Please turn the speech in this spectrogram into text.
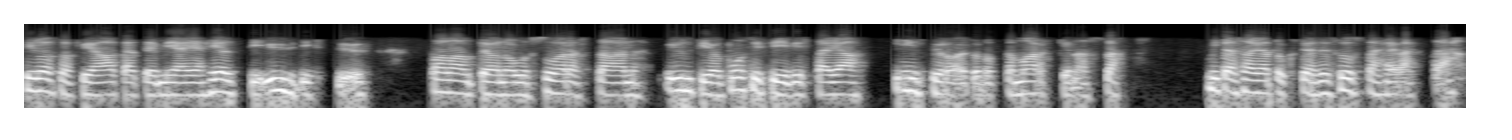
Filosofia Akatemia ja Heltti yhdistyy. Palaute on ollut suorastaan yltiöpositiivista ja inspiroitunutta markkinassa. Mitä ajatuksia se susta herättää?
